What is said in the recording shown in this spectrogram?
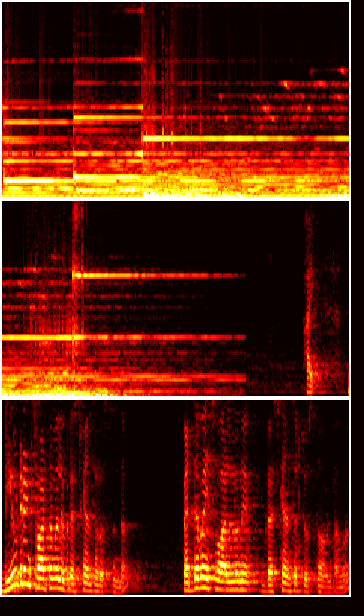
హాయ్ డియోడ్రెంట్స్ వాడటం వల్ల బ్రెస్ట్ క్యాన్సర్ వస్తుందా? పెద్ద వయసు వాళ్ళలోనే బ్రెస్ట్ క్యాన్సర్ చూస్తూ ఉంటామా?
